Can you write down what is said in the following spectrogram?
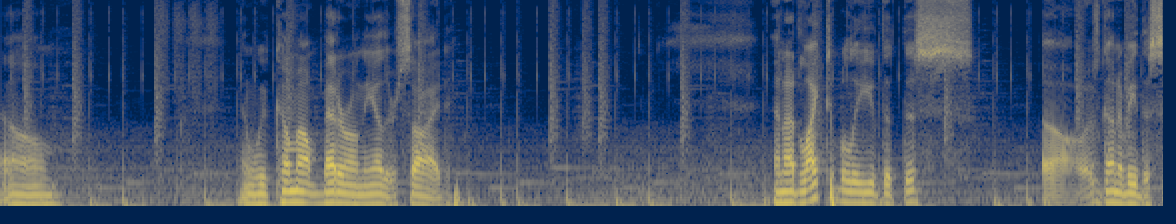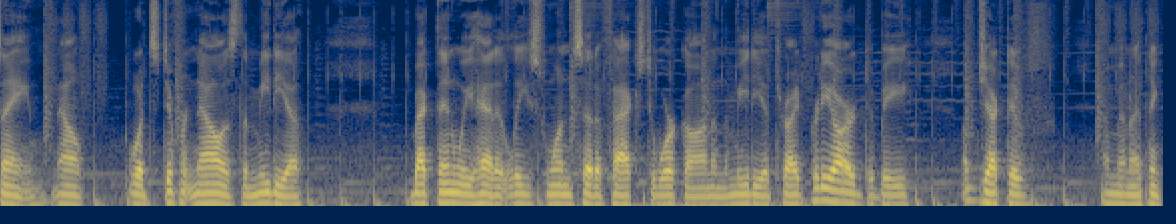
um, and we've come out better on the other side. And I'd like to believe that this Oh, is going to be the same. Now, what's different now is the media. Back then, we had at least one set of facts to work on, and the media tried pretty hard to be objective. I mean, I think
